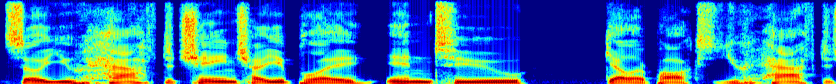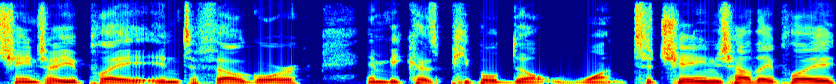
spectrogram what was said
So you have to change how you play into gellerpox you have to change how you play into Fellgor and because people don't want to change how they play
